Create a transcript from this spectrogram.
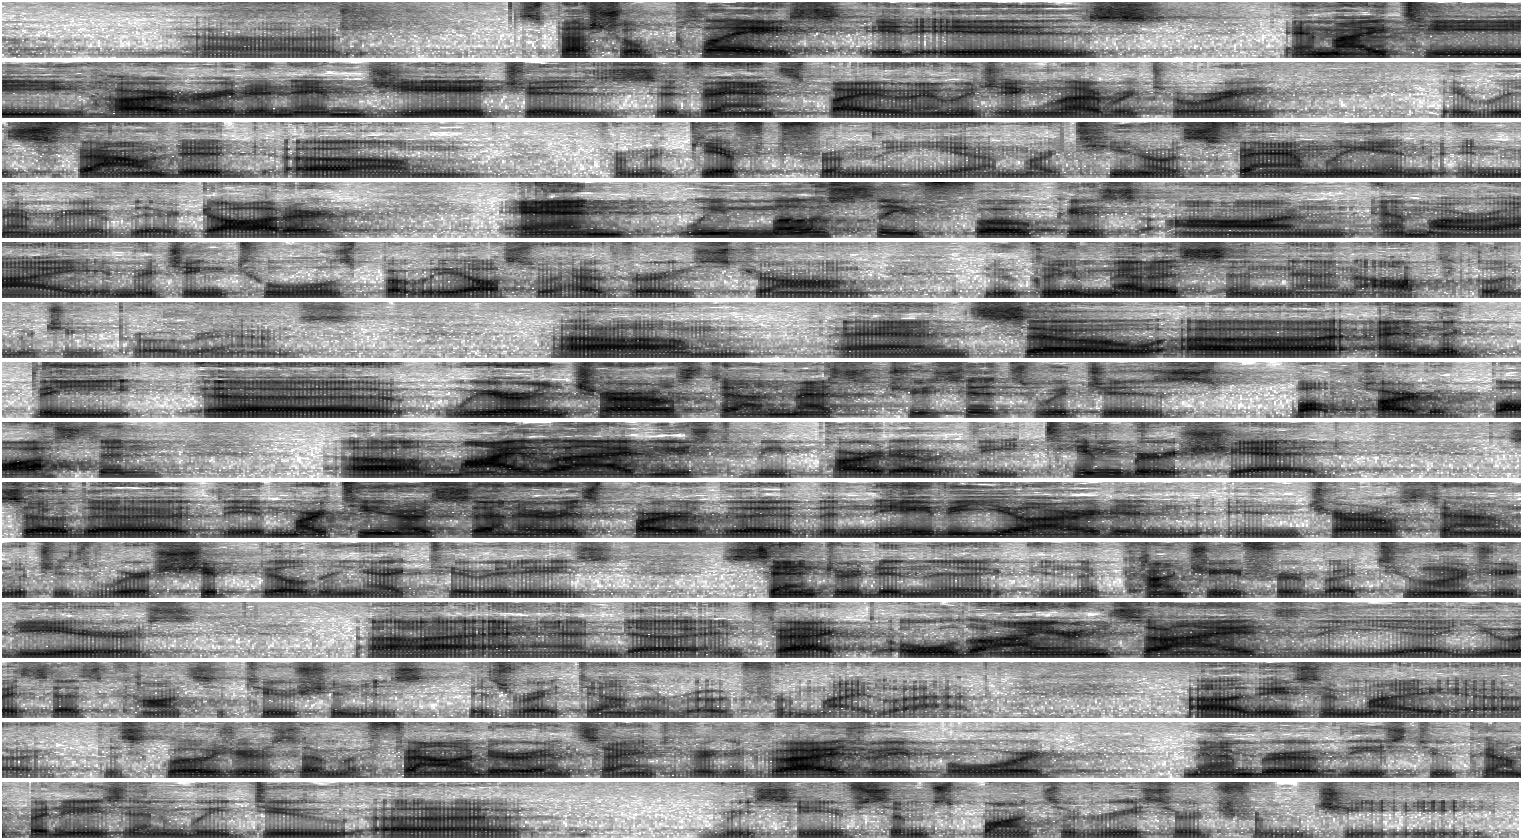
uh, special place. It is MIT, Harvard, and MGH's advanced bioimaging laboratory. It was founded um, from a gift from the uh, Martinos family in, in memory of their daughter. And we mostly focus on MRI imaging tools, but we also have very strong nuclear medicine and optical imaging programs. Um, and so, uh, and the, the uh, we are in Charlestown, Massachusetts, which is part of Boston. Uh, my lab used to be part of the timber shed. So the, the Martinos Center is part of the, the Navy Yard in, in Charlestown, which is where shipbuilding activities centered in the, in the country for about 200 years. Uh, and uh, in fact, Old Ironsides, the USS uh, Constitution, is, is right down the road from my lab. these are my disclosures. I'm a founder and scientific advisory board member of these two companies, and we do receive some sponsored research from GE.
